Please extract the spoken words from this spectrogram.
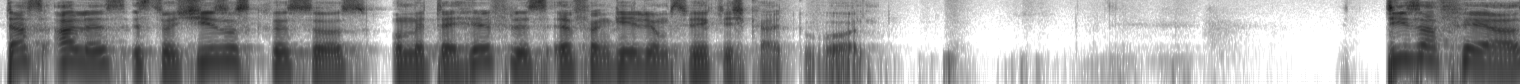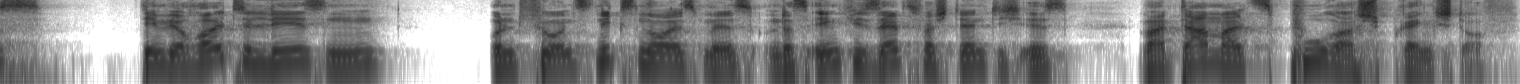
Das alles ist durch Jesus Christus und mit der Hilfe des Evangeliums Wirklichkeit geworden. Dieser Vers, den wir heute lesen und für uns nichts Neues mehr ist und das irgendwie selbstverständlich ist, war damals purer Sprengstoff.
